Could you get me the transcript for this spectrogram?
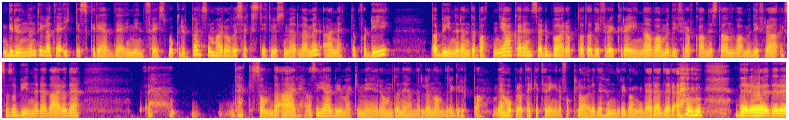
grunnen til at jeg ikke skrev det i min Facebook-gruppe, som har over 60 000 medlemmer, er nettopp fordi da begynner den debatten. Ja, Karense, er du bare opptatt av de fra Ukraina? Hva med de fra Afghanistan? Hva med de fra Så begynner det der. Og det Det er ikke sånn det er. Altså, jeg bryr meg ikke mer om den ene eller den andre gruppa. Men jeg håper at jeg ikke trenger å forklare det hundre ganger, dere. Dere, dere, dere.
